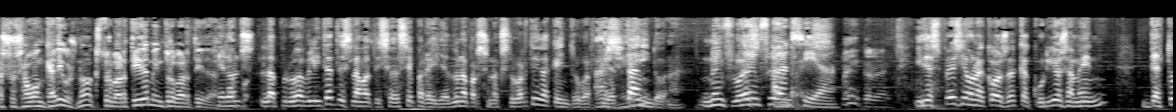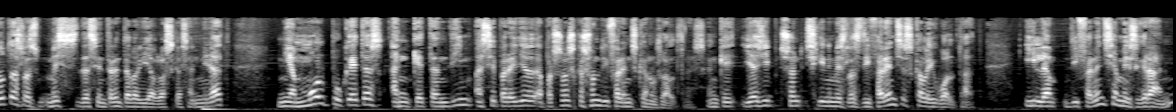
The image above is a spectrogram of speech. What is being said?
això segon que dius, no? Extrovertida amb introvertida. Que Doncs la probabilitat és la mateixa de ser parella d'una persona extrovertida que introvertida. Ah, sí? Tant dona. No influeix No influencia. en res. I després hi ha una cosa que, curiosament, de totes les més de 130 variables que s'han mirat, n'hi ha molt poquetes en què tendim a ser parella de persones que són diferents que nosaltres, en què hi hagi, són, siguin més les diferències que la igualtat. I la diferència més gran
